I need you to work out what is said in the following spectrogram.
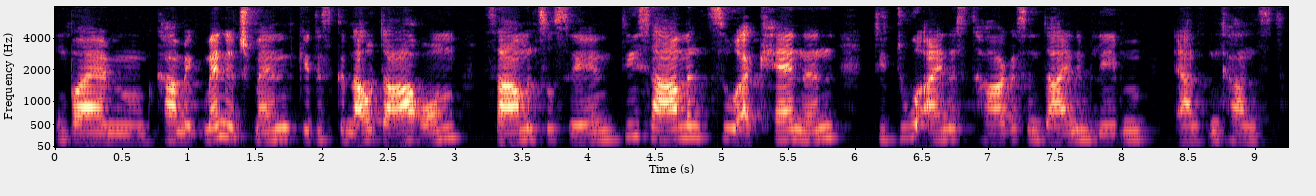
Und beim Karmic Management geht es genau darum, Samen zu sehen, die Samen zu erkennen, die du eines Tages in deinem Leben ernten kannst.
